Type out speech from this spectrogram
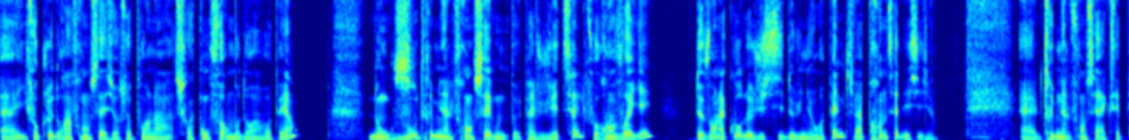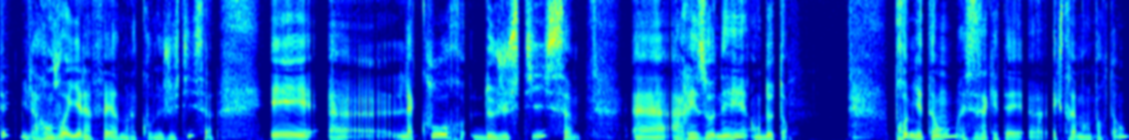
euh, il faut que le droit français sur ce point-là soit conforme au droit européen. Donc vous, tribunal français, vous ne pouvez pas juger de ça, il faut renvoyer devant la Cour de justice de l'Union européenne qui va prendre sa décision. Euh, le tribunal français a accepté, il a renvoyé l'affaire dans la Cour de justice, et euh, la Cour de justice a raisonné en deux temps. Premier temps, et c'est ça qui était extrêmement important,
